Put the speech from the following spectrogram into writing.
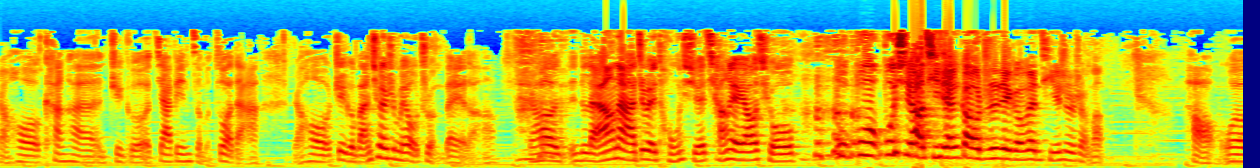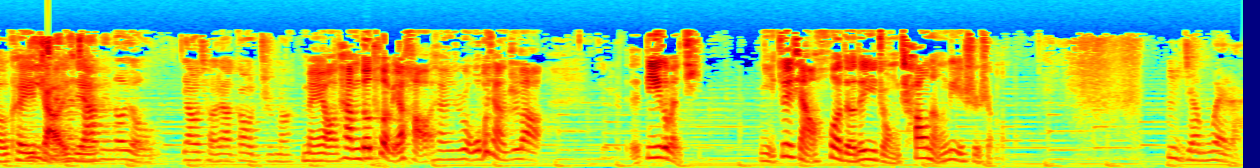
然后看看这个嘉宾怎么作答，然后这个完全是没有准备的啊。然后莱昂纳这位同学强烈要求不 不不需要提前告知这个问题是什么。好，我可以找一些嘉宾都有要求要告知吗？没有，他们都特别好，他们就说我不想知道。就是第一个问题，你最想获得的一种超能力是什么？预见未来。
